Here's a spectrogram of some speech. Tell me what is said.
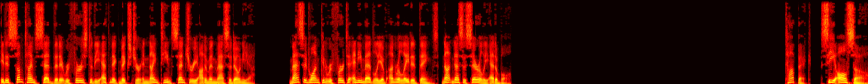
It is sometimes said that it refers to the ethnic mixture in 19th-century Ottoman Macedonia. Macedoine can refer to any medley of unrelated things, not necessarily edible. See also.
